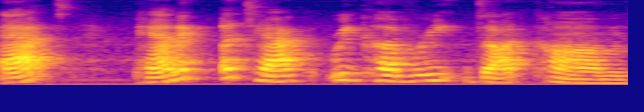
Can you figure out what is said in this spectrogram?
at panicattackrecovery.com.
